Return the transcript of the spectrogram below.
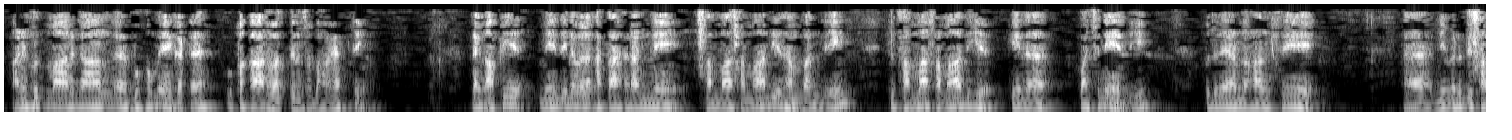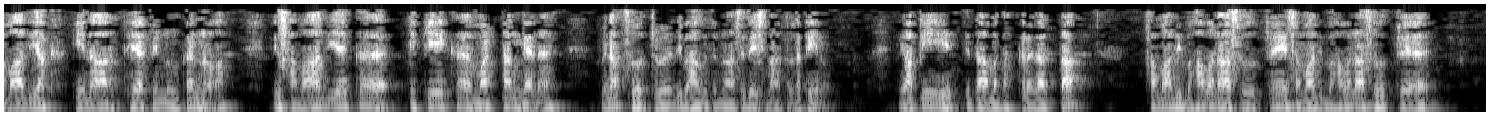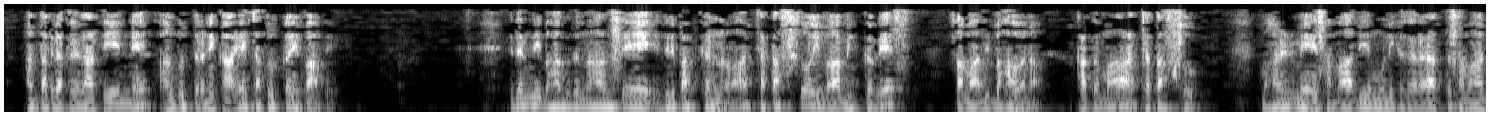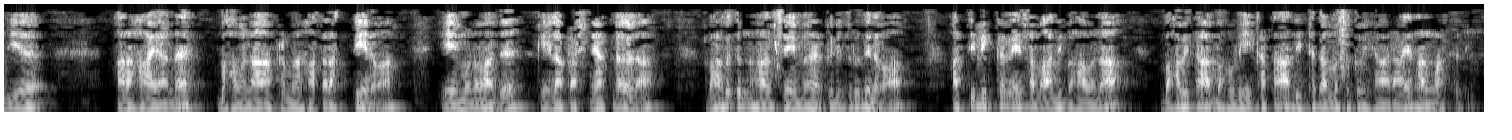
අනිකුත් මාර්ගාංග බොහොමයකට උපකාරවත් වෙන ස්වභාවයක් තියෙනවා. දැන් අපි මේ දිනවල කතා කරන්නේ සම්මා සමාධිය සම්බන්ධයෙන්. සම්මා සමාධිය කියන වචනයේදී බුදුරජාණන් වහන්සේ නිවැරදි සමාධියක් කියන අර්ථය පෙන්වුම් කරනවා. ඉතින් සමාධියක එක එක මට්ටම් ගැන වෙනත් සූත්‍රවලදී භාගතුන් වහන්සේ දේශනා කරලා තියෙනවා. ඉතින් අපි එදා මතක් කරගත්තා සමාධි භාවනා සූත්‍රය. සමාධි භාවනා සූත්‍රය අන්තර්ගත වෙලා තියෙන්නේ අංගුත්තර නිකායේ චතුක්ක නිපාතේ. එතෙන්දී භාගතුන් වහන්සේ ඉදිරිපත් කරනවා චතස්සෝ ීමා භික්කවේ සමාධි භාවනා. කතමා චතස්සෝ මහණෙනි මේ සමාධිය මූලික කරගත්ත සමාධිය හරහා යන භාවනා ක්‍රම හතරක් තියෙනවා. ඒ මොනවද කියලා ප්‍රශ්නයක් නගලා භාගතුන් වහන්සේම පිළිතුරු දෙනවා. අතිබික්කවේ සමාධි භාවනා භාවිතා බහුලී කතා ditta ධම්ම සුඛ විහාරාය සංවත්තති.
